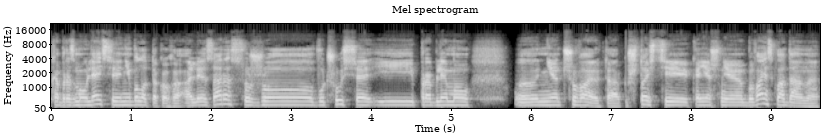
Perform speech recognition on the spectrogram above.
каб размаўляць не было такога. Але зараз ужо вучуся і праблем праблемаў э, не адчуваю так. Штосьці канешне бывае складана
